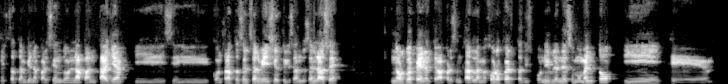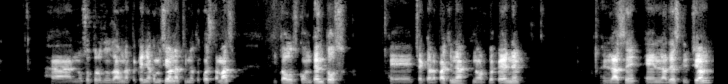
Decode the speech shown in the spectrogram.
Está también apareciendo en la pantalla. Y si contratas el servicio utilizando ese enlace, NordVPN te va a presentar la mejor oferta disponible en ese momento y eh, a nosotros nos da una pequeña comisión, a ti no te cuesta más y todos contentos. Eh, checa la página NordVPN, enlace en la descripción.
